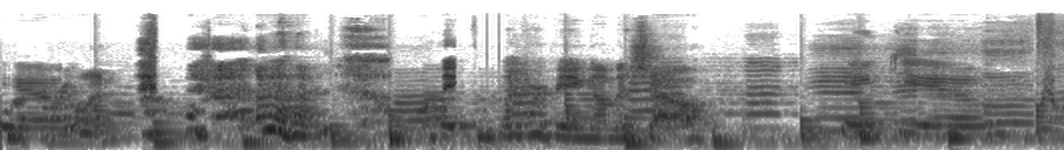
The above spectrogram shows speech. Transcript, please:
blog, everyone. thanks so much for being on the show. Thank you.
